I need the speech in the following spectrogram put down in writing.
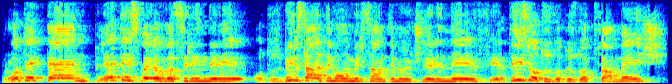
Protec'ten Pilates ve yoga silindiri 31 santim 11 santim ölçülerinde fiyatı ise 39.95.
